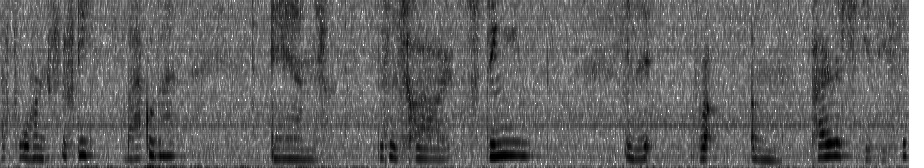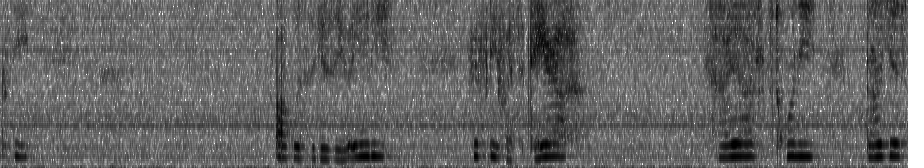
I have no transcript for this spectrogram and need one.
That 450 Bakugan. And this is called Stinging. And it, um, Pyrus gives you 60. Aquos gives you 80. 50 for Subterra. Haos is 20. Darkus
